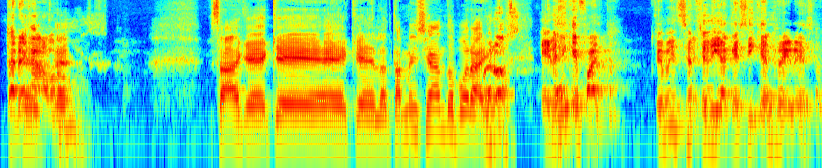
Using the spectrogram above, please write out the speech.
Estaría este, cabrón. O sea, que, que, que, lo están mencionando por ahí. Bueno, él es el que falta. Que, menciona, que diga que sí, que él regresa.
